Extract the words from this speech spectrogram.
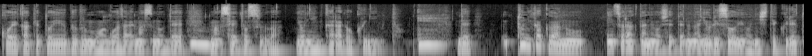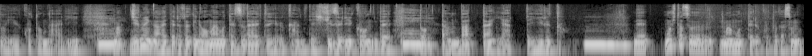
声かけという部分もございますので、うん、まあ、生徒数は4人から6人と。えー、でとにかくあのインストラクターに教えてるのは寄り添うようにしてくれということがあり、はい、まあ、地面が空いてる時にお前も手伝えという感じで引きずり込んで、えー、ドッタンバッタンやっていると。で、もう一つ守ってることがその、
